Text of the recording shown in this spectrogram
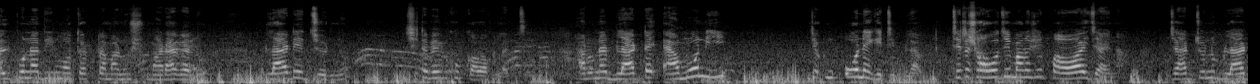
আলপনা দিন মতো একটা মানুষ মারা গেল ব্লাডের জন্য। সেটা ভেবে খুব অবাক লাগছে। আর ওনার ব্লাডটা এমনই যে ও নেগেটিভ ব্লাড যেটা সহজে মানুষের পাওয়াই যায় না। যার জন্য ব্লাড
